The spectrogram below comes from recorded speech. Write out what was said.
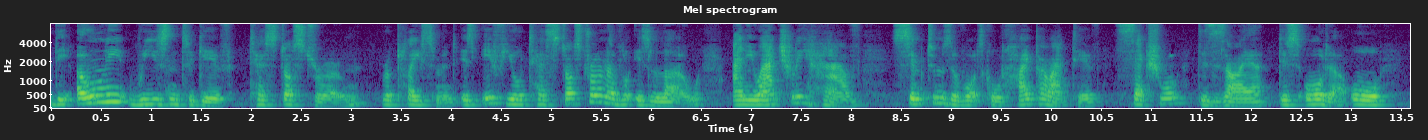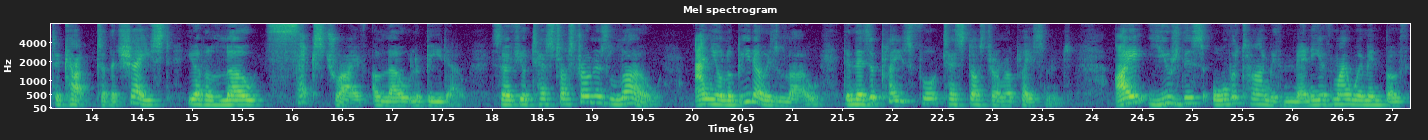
the only reason to give testosterone replacement is if your testosterone level is low and you actually have symptoms of what's called hypoactive sexual desire disorder, or to cut to the chase, you have a low sex drive, a low libido. So if your testosterone is low and your libido is low, then there's a place for testosterone replacement. I use this all the time with many of my women, both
